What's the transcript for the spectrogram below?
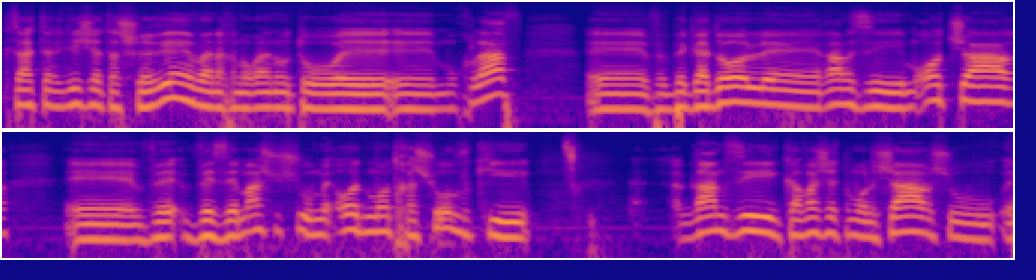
קצת הרגיש את השרירים, ואנחנו ראינו אותו אה, אה, מוחלף, אה, ובגדול אה, רמזי עם עוד שער, אה, ו- וזה משהו שהוא מאוד מאוד חשוב, כי... רמזי כבש אתמול שער שהוא אה,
